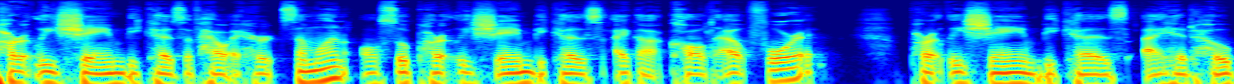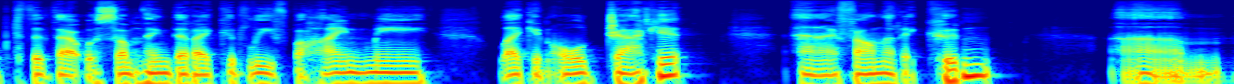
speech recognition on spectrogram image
partly shame because of how I hurt someone, also partly shame because I got called out for it, partly shame because I had hoped that that was something that I could leave behind me like an old jacket. And I found that I couldn't. Um,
